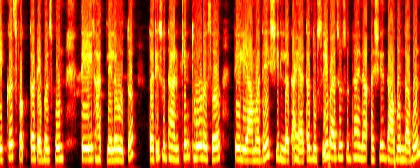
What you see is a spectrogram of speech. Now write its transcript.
एकच फक्त टेबलस्पून तेल घातलेलं होतं तरी सुद्धा आणखीन थोडस तेल यामध्ये शिल्लक आहे. आता दुसरी बाजू सुद्धा आहे ना अशी दाबून दाबून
